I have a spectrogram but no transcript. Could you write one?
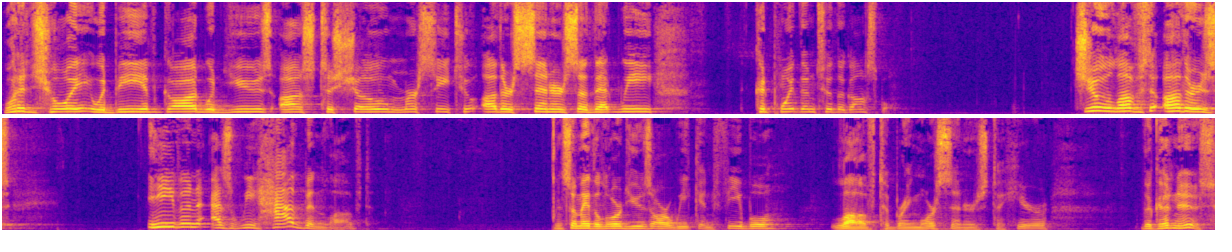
What a joy it would be if God would use us to show mercy to other sinners so that we could point them to the gospel. Show love to others even as we have been loved. And so may the Lord use our weak and feeble love to bring more sinners to hear the good news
